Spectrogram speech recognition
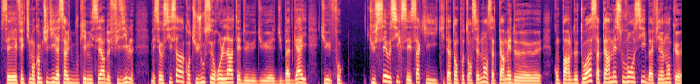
c'est effectivement, comme tu dis, il a servi de bouc émissaire, de fusible, mais c'est aussi ça, hein, quand tu joues ce rôle-là, tu es du, du, bad guy, tu, faut, tu sais aussi que c'est ça qui, t'attend potentiellement, ça te permet de qu'on parle de toi, ça permet souvent aussi bah, finalement que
